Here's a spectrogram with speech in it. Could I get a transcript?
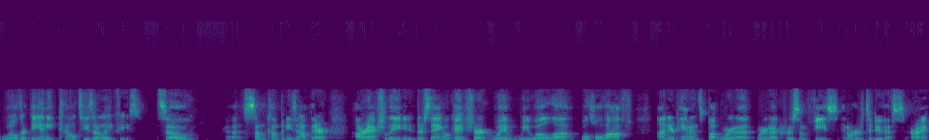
will there be any penalties or late fees? So uh, some companies out there are actually they're saying, okay, sure, we we will uh, we'll hold off on your payments, but we're gonna we're gonna accrue some fees in order to do this. All right.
